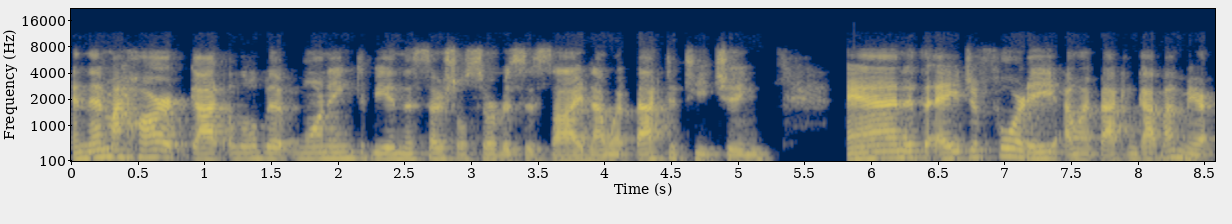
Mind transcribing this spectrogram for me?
And then my heart got a little bit wanting to be in the social services side. And I went back to teaching. And at the age of 40, I went back and got my,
